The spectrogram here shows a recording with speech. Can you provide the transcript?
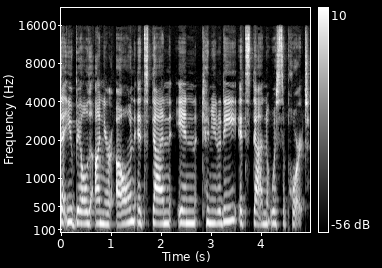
that you build on your own. It's done in community. It's done with support.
